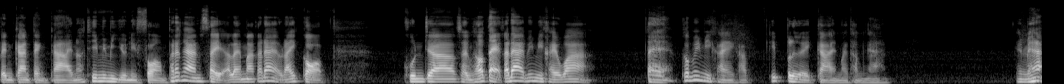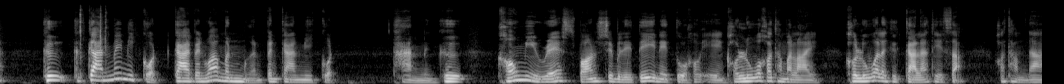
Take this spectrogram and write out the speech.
เป็นการแต่งกายเนาะที่ไม่มียูนิฟอร์ม พนักงานใส่อะไรมาก็ได้ไร้กรอบ คุณจะใส่รองเท้าแตะก็ได้ไม่มีใครว่า แต่ก็ไม่มีใครครับ ที่เปลือยกายมาทำงาน เห็นไหมฮะคือคือการไม่มีกฎกลายเป็นว่ามันเหมือนเป็นการมีกฎทางหนึ่งคือเขามี responsibility ในตัวเขาเอง เขารู้ว่าเขาทำอะไร เขารู้ว่าอะไรคือการละเทศะเขาทำได้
